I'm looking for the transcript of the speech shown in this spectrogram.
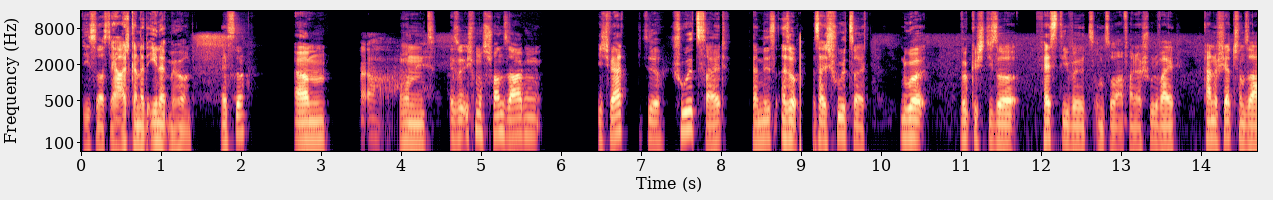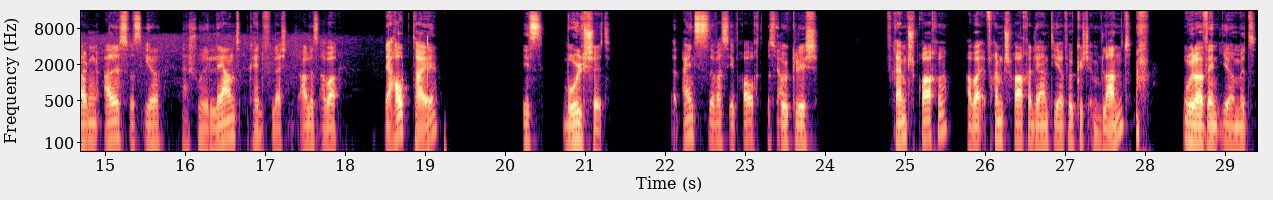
Dies, das, ja, ich kann das eh nicht mehr hören. Weißt du? Ähm, Ah, und also ich muss schon sagen, ich werde diese Schulzeit vermissen. Also, das heißt Schulzeit. Nur wirklich diese Festivals und so von der Schule, weil ich kann euch jetzt schon sagen, alles, was ihr in der Schule lernt, okay, vielleicht nicht alles, aber der Hauptteil ist Bullshit. Das Einzige, was ihr braucht, ist Ja. wirklich Fremdsprache. Aber Fremdsprache lernt ihr wirklich im Land. Oder wenn ihr mit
